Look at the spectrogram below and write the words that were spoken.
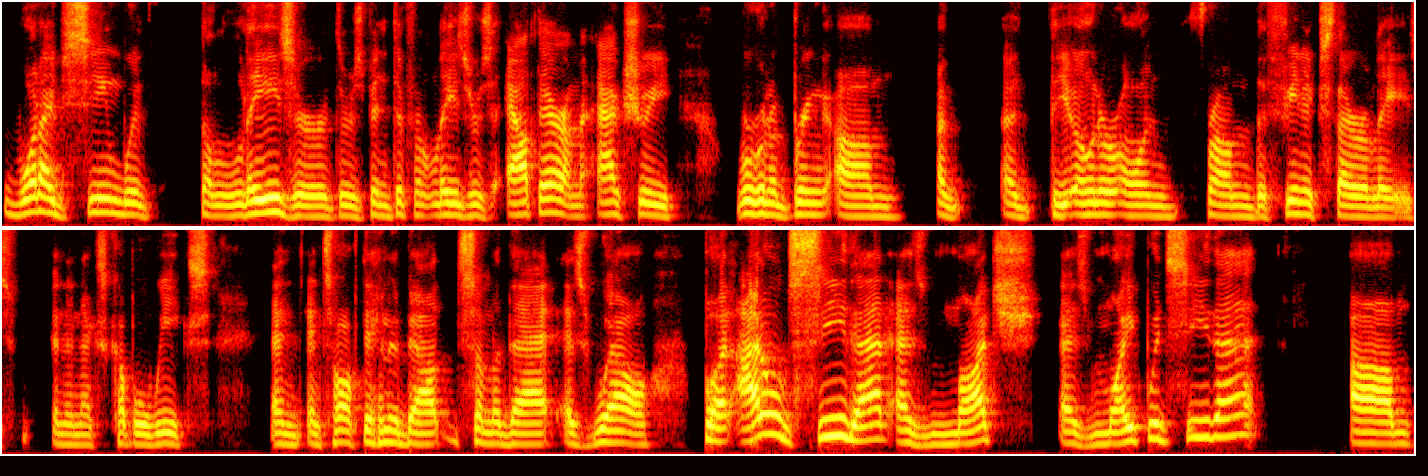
what I've seen with the laser. There's been different lasers out there. I'm actually we're going to bring um a, a, the owner on from the Phoenix Theralaser in the next couple weeks and and talk to him about some of that as well. But I don't see that as much as Mike would see that. Um,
